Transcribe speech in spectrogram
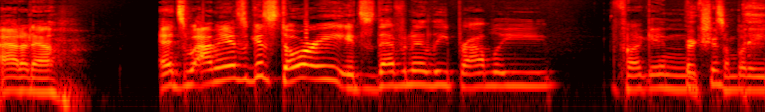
I don't know. It's. I mean, it's a good story. It's definitely probably fucking Fiction? somebody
